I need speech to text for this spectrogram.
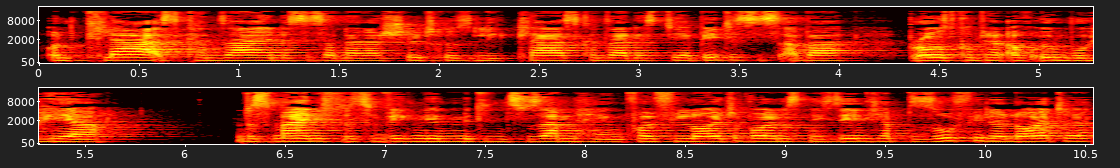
Und klar, es kann sein, dass es an deiner Schilddrüse liegt. Klar, es kann sein, dass Diabetes ist, aber Bro, es kommt halt auch irgendwo her. Und das meine ich deswegen mit den Zusammenhängen. Voll viele Leute wollen es nicht sehen. Ich habe so viele Leute,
